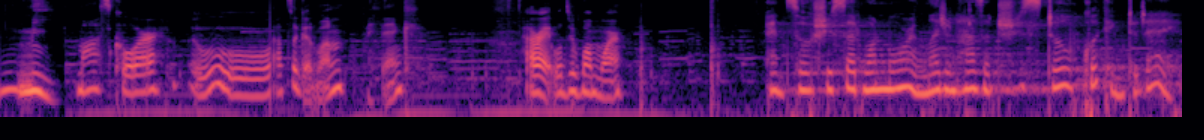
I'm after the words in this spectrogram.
mm. me. Moss core. Ooh, that's a good one, I think. All right, we'll do one more. And so she said one more, and legend has it she's still clicking today.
